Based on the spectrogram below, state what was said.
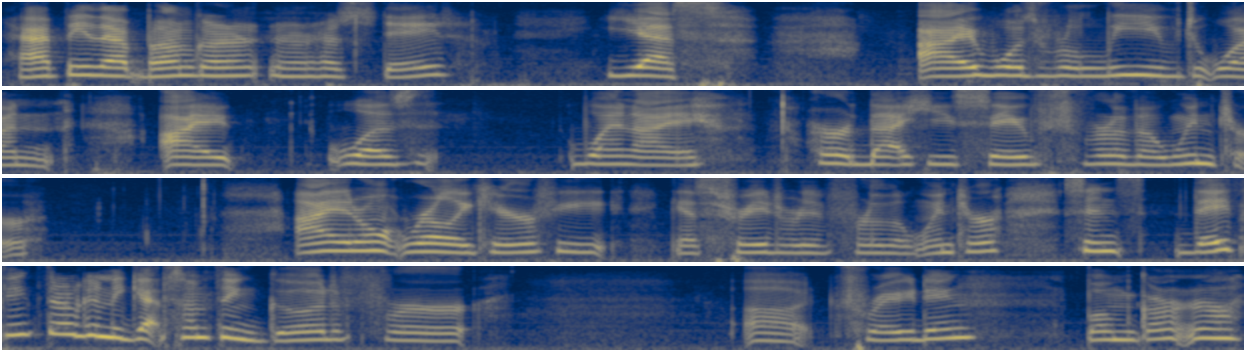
Happy that Bumgarner has stayed? Yes. I was relieved when I was when I heard that he saved for the winter. I don't really care if he gets traded for the winter since they think they're going to get something good for uh, trading Bumgarner,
